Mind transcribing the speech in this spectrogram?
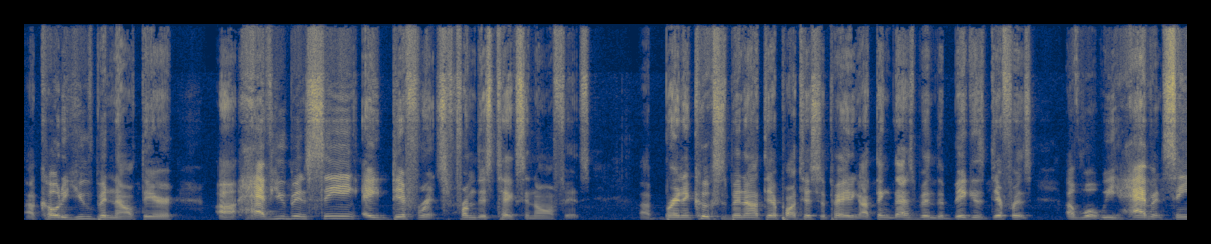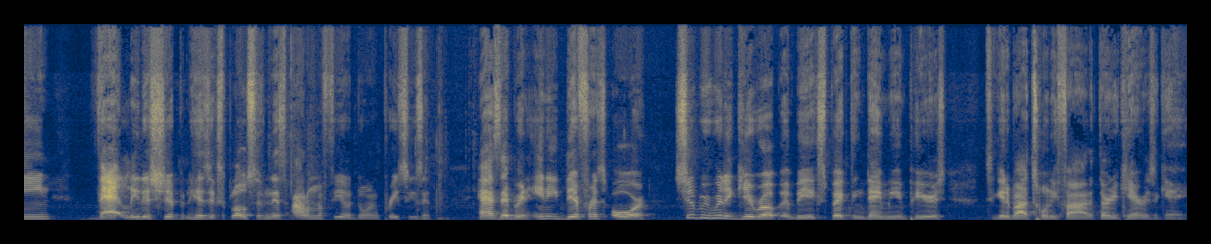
uh, Coty, you've been out there. Uh, have you been seeing a difference from this Texan offense? Uh, Brandin Cooks has been out there participating. I think that's been the biggest difference of what we haven't seen that leadership and his explosiveness out on the field during preseason? Has there been any difference, or should we really gear up and be expecting Dameon Pierce to get about 25 to 30 carries a game?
